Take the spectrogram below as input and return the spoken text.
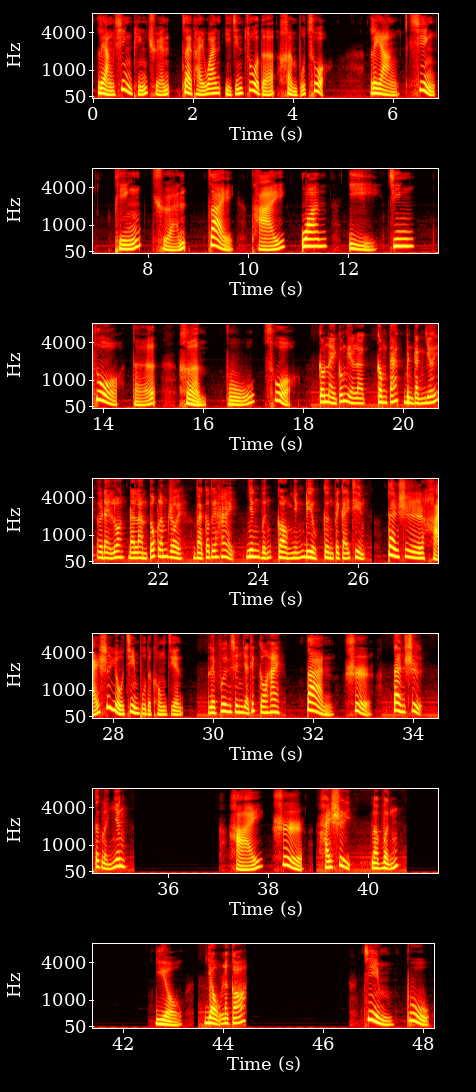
两性平权在台湾已经做得很不错。两性平权在台湾已经做得很 不错。 Câu này có nghĩa là công tác bình đẳng giới ở Đài Loan đã làm tốt lắm rồi. Và câu thứ hai, nhưng vẫn còn những điều cần phải cải thiện. 但是还是有进步的空间。 Lê Phương xin giải thích câu 2. 但是 但是 tức là nhưng, 还是 hay sự là vẫn, 有 dẫu là có, 进步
